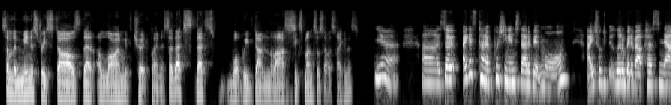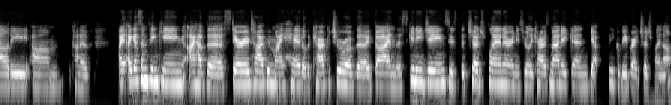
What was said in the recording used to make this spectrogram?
some of the ministry styles that align with church planners. So that's that's what we've done the last six months or so. It's taken us. Yeah. Uh, so I guess kind of pushing into that a bit more. I talked a little bit about personality, um, kind of. I, I, guess I'm thinking I have the stereotype in my head or the caricature of the guy in the skinny jeans who's the church planner and he's really charismatic and yep, he could be a great church planner.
